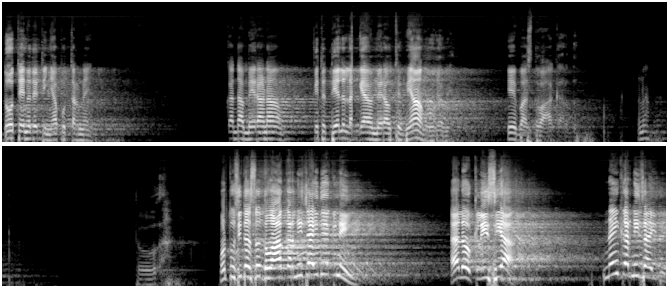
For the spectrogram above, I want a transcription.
ਦੋ ਤਿੰਨ ਦੇ ਧੀਆਂ ਪੁੱਤਰ ਨੇ। ਕਹਿੰਦਾ, ਮੇਰਾ ਨਾ ਕਿਤੇ ਦਿਲ ਲੱਗਿਆ ਮੇਰਾ ਉੱਥੇ ਵਿਆਹ ਹੋ ਜਾਵੇ। ਇਹ ਬਸ ਦੁਆ ਕਰ ਦੋ। ਹੈਨਾ? ਤੋ ਹੁਣ ਤੁਸੀਂ ਦੱਸੋ, ਦੁਆ ਕਰਨੀ ਚਾਹੀਦੀ ਹੈ ਕਿ ਨਹੀਂ? ਹੈਲੋ, ਕਲੀਸੀਆ। ਨਹੀਂ ਕਰਨੀ ਚਾਹੀਦੀ।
